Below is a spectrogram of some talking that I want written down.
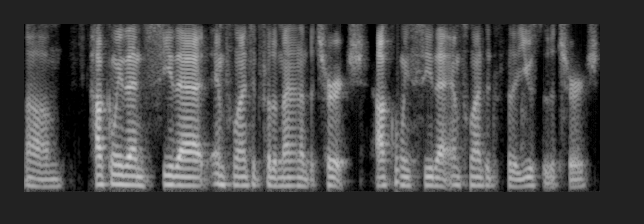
Um, how can we then see that implemented for the men of the church? How can we see that implemented for the youth of the church?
